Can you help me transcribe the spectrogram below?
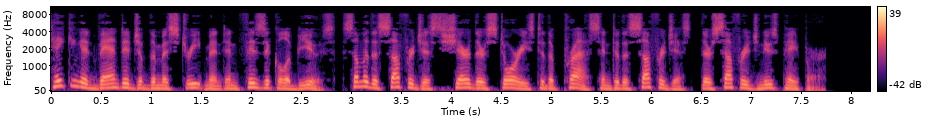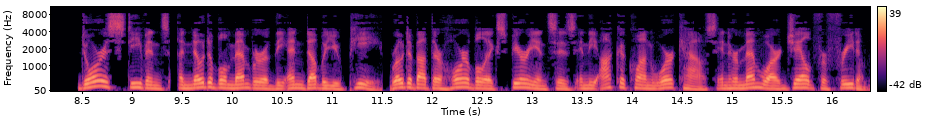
Taking advantage of the mistreatment and physical abuse, some of the suffragists shared their stories to the press and to the Suffragist, their suffrage newspaper. Doris Stevens, a notable member of the NWP, wrote about their horrible experiences in the Occoquan workhouse in her memoir Jailed for Freedom.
